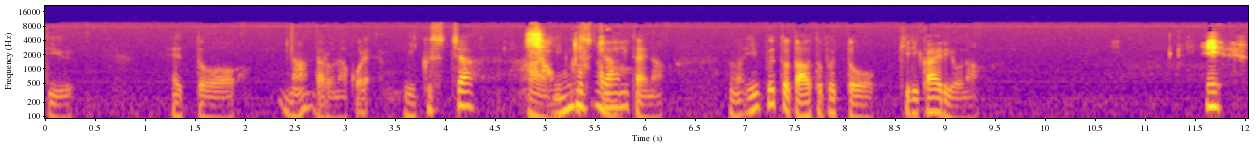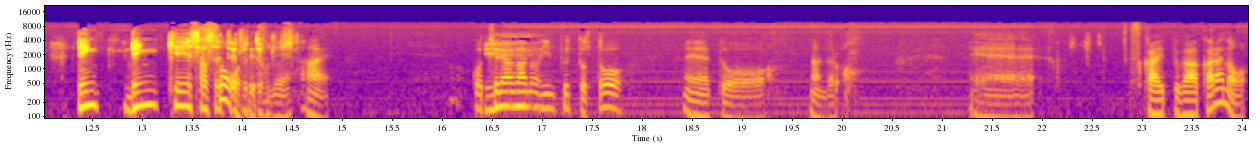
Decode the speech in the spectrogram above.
ていう、えっと、なんだろうな、これ、ミクスチャー、はい、ミクスチャーみたいな、そのインプットとアウトプットを切り替えるような、え、連、連携させてるってことですか？ね。はい。こちら側のインプットと、えっ、と、なんだろう、えー、スカイプ側からの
